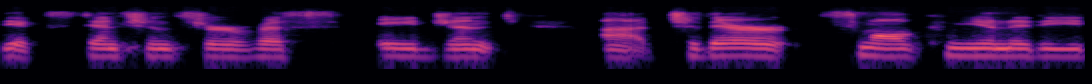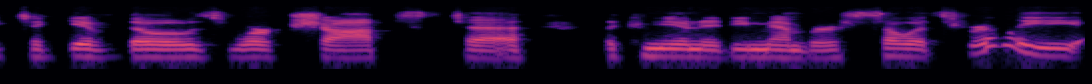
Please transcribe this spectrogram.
the extension service agent uh, to their small community to give those workshops to the community members. So it's really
